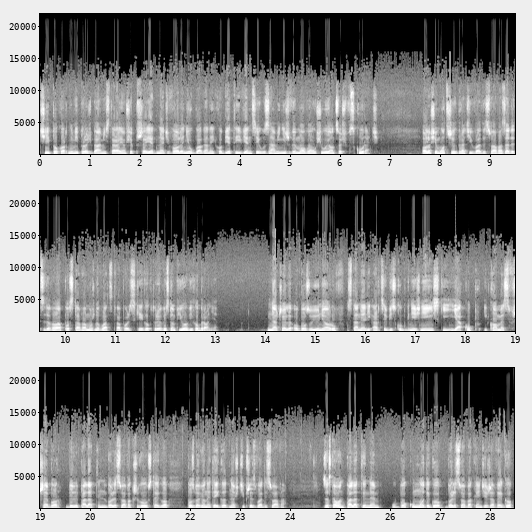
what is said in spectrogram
Ci pokornymi prośbami starają się przejednać wolę nieubłaganej kobiety i więcej łzami niż wymową usiłują coś wskórać. O losie młodszych braci Władysława zadecydowała postawa możnowładztwa polskiego, które wystąpiło w ich obronie. Na czele obozu juniorów stanęli arcybiskup gnieźnieński Jakub i komes Wszebor, były palatyn Bolesława Krzywoustego, pozbawiony tej godności przez Władysława. Został on palatynem u boku młodego Bolesława Kędzierzawego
